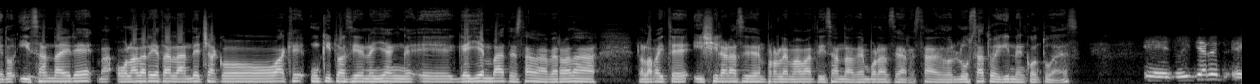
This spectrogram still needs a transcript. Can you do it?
edo izan da ere, ba, hola berri eta landetxakoak unkitu azien egin e, gehien bat, ez da, ba, behar da, nola baite isilarazi den problema bat izan da denboran zehar, ez da, edo luzatu egin den kontua, ez? E, Zoritxarret, e,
